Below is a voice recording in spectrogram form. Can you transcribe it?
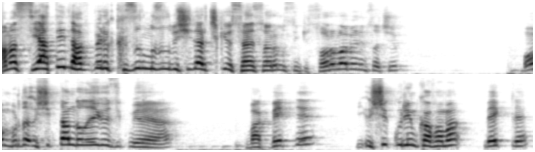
Ama siyah değil de hafif böyle kızıl mızıl bir şeyler çıkıyor. Sen sarı mısın ki? Sarı la benim saçım. Oğlum burada ışıktan dolayı gözükmüyor ya. Bak bekle. Bir ışık vurayım kafama. Bekle.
